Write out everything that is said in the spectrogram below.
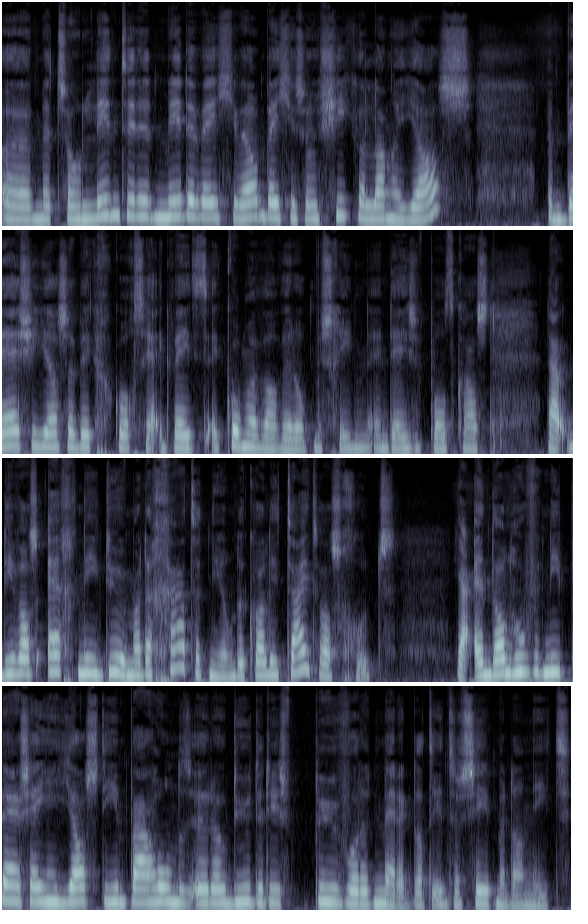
uh, met zo'n lint in het midden, weet je wel. Een beetje zo'n chique lange jas. Een beige jas heb ik gekocht. Ja, ik weet het. Ik kom er wel weer op misschien in deze podcast. Nou, die was echt niet duur. Maar daar gaat het niet om. De kwaliteit was goed. Ja, en dan hoef ik niet per se een jas die een paar honderd euro duurder is, puur voor het merk. Dat interesseert me dan niet.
